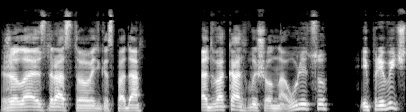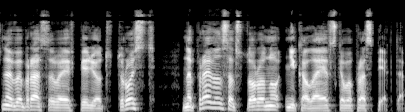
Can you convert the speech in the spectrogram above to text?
«Желаю здравствовать, господа». Адвокат вышел на улицу и, привычно выбрасывая вперед трость, направился в сторону Николаевского проспекта.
